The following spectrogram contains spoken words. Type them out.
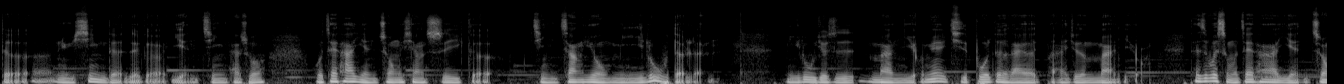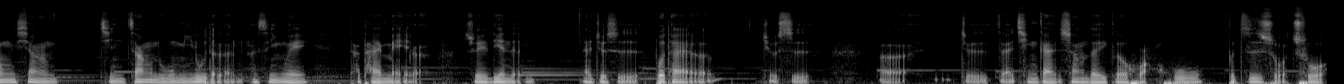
的女性的这个眼睛。他说，我在他眼中像是一个紧张又迷路的人，迷路就是漫游，因为其实波特莱尔本来就是漫游，但是为什么在他的眼中像紧张如迷路的人？那是因为他太美了。所以恋人，那就是波特莱尔，就是呃，就是在情感上的一个恍惚、不知所措，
